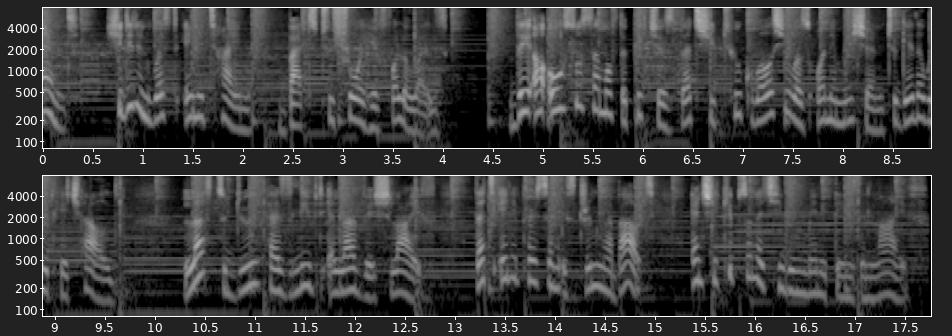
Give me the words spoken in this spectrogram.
And she didn't waste any time but to show her followers there are also some of the pictures that she took while she was on a mission together with her child. Last to do has lived a lavish life that any person is dreaming about, and she keeps on achieving many things in life.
